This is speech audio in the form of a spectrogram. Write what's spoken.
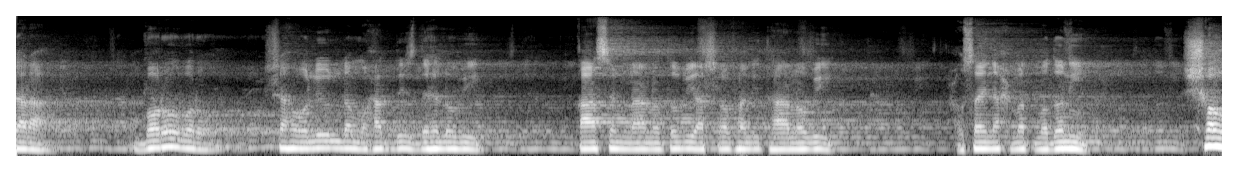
যারা বড় বড় শাহ অলিউল্লাহ মুহাদ্দিস দেহলবি কাসেম নানতবি, আশরাফ আলী থানবী, হুসাইন আহমদ মদনী সহ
